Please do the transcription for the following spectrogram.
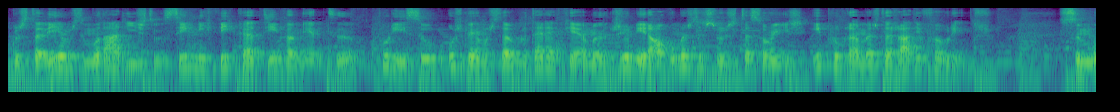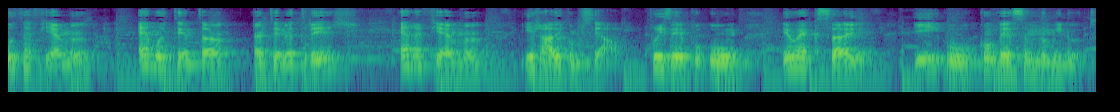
Gostaríamos de mudar isto significativamente, por isso, os membros da Brutera FM reuniram algumas das suas estações e programas da rádio favoritos. Smooth FM, M80, Antena 3, RFM e Rádio Comercial. Por exemplo, o Eu É Que Sei e o Convença-me no Minuto.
